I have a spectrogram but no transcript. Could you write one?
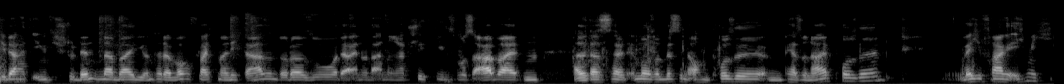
jeder hat irgendwie Studenten dabei, die unter der Woche vielleicht mal nicht da sind oder so. Der eine oder andere hat Schichtdienst, muss arbeiten. Also das ist halt immer so ein bisschen auch ein Puzzle, ein Personalpuzzle welche Frage ich mich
